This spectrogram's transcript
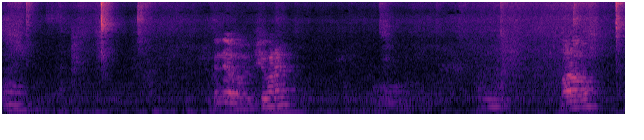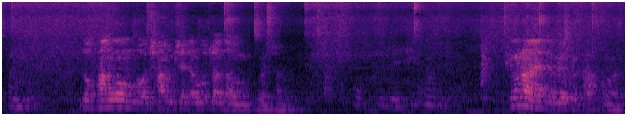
어. 근데 뭐 피곤해? 아니, 뭐라고? 아니. 너 방금 뭐 잠 제대로 못 잔다고 그랬잖아. 피곤하는데 왜 그렇게 아프면?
